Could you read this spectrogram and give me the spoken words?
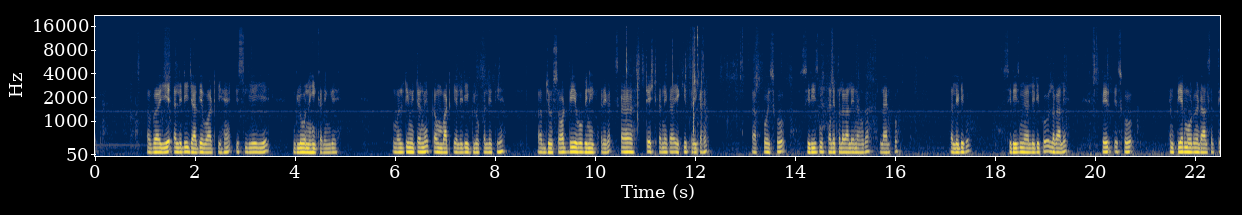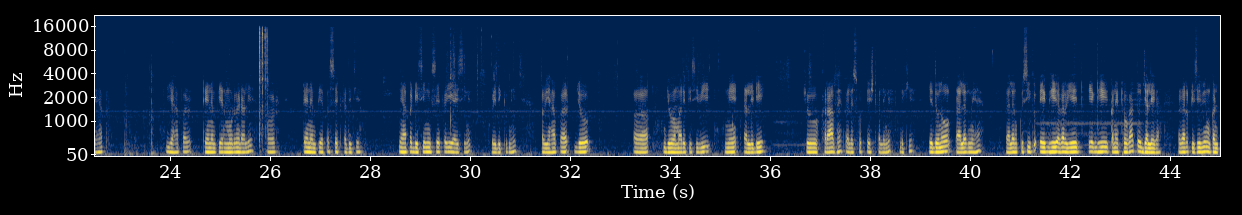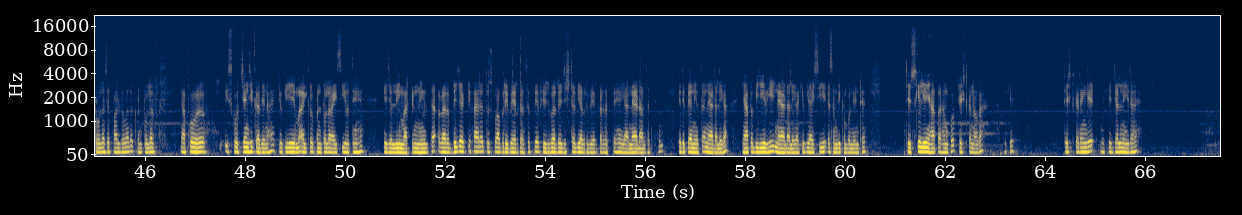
अब ये एलईडी ज़्यादा वाट की हैं, इसलिए ये ग्लो नहीं करेंगे। मल्टीमीटर में कम वाट की एलईडी ग्लो कर लेती है। अब जो शॉर्ट भी है, वो भी नहीं करेगा। इसका टेस्ट करने का एक ही तरीका है। आपको इसको सीरीज़ में पहले तो लगा लेना होगा लैम्प को। एलईडी को सीरीज़ में एलईडी को लगा लें। फिर इसको एम्पियर मोड में डाल सकते हैं आप। यहाँ पर टेन एम्पियर मोड में डालिए और टेन एम्पियर पर सेट कर दीजिए। यहाँ पर डीसी में सेट करिए आईसी में कोई दिक्कत नहीं। अब यहाँ पर जो आ, जो हमारी पीसीबी में एलईडी जो ख़राब है पहले इसको टेस्ट कर लेंगे। देखिए ये दोनों पैलर में है। पैलर किसी को एक भी अगर ये एक भी कनेक्ट होगा तो जलेगा। अगर पीसीबी में कंट्रोलर से फॉल्ट होगा तो कंट्रोलर आपको इसको चेंज ही कर देना है, क्योंकि ये माइक्रो कंट्रोलर आईसी होते हैं, ये जल्दी मार्केट में नहीं मिलता। अगर ब्रिज रेक्टिफायर है तो उसको आप रिपेयर कर सकते हैं फ्यूजबल रजिस्टर भी आप रिपेयर कर सकते हैं, या नया डाल सकते हैं। ये रिपेयर नहीं होता, नया डालेगा। यहाँ पर भी ये भी नया डालेगा, क्योंकि आई सी एस कंपोनेंट है। तो इसके लिए यहाँ पर हमको टेस्ट करना होगा। देखिए टेस्ट करेंगे। देखिए, जल नहीं रहा है।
